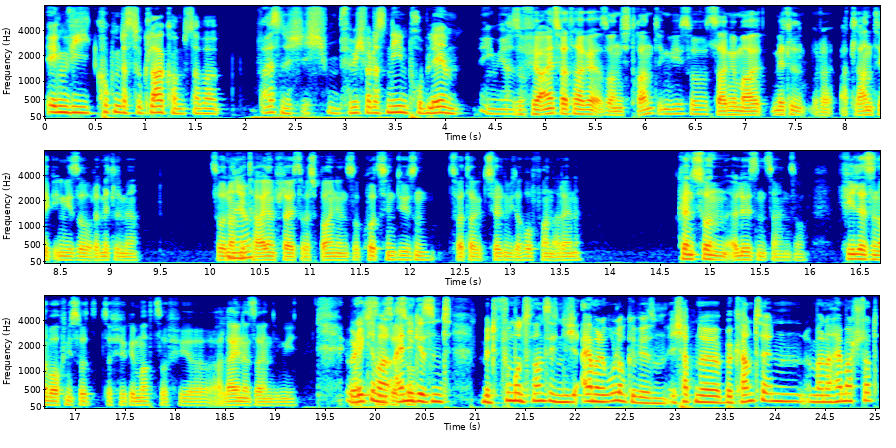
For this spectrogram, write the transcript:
irgendwie gucken, dass du klarkommst. Aber weiß nicht, ich, für mich war das nie ein Problem. Irgendwie. Also Also, für ein, zwei Tage so an den Strand irgendwie so, sagen wir mal Mittel- oder Atlantik irgendwie so oder Mittelmeer. So nach Ja. Italien vielleicht oder Spanien, so kurz hindüsen, zwei Tage chillen, wieder hochfahren alleine. Könnte schon erlösend sein, so. Viele sind aber auch nicht so dafür gemacht, so für alleine sein irgendwie. überleg dir mal, einige sind mit 25 nicht einmal im Urlaub gewesen. Ich habe eine Bekannte in meiner Heimatstadt,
